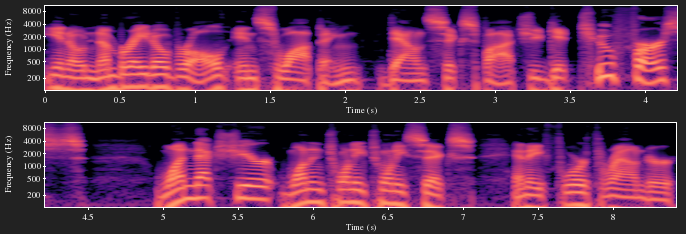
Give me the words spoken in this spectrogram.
you know, number eight overall in swapping down six spots. You'd get two firsts, one next year, one in 2026, and a fourth rounder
